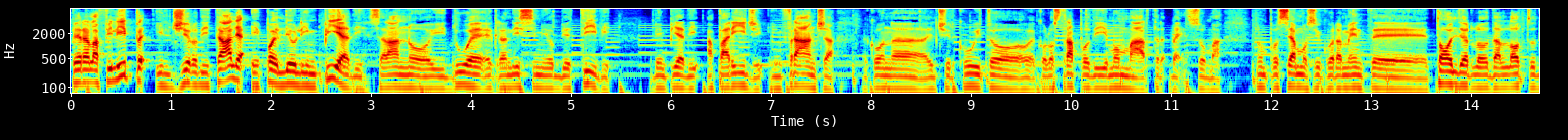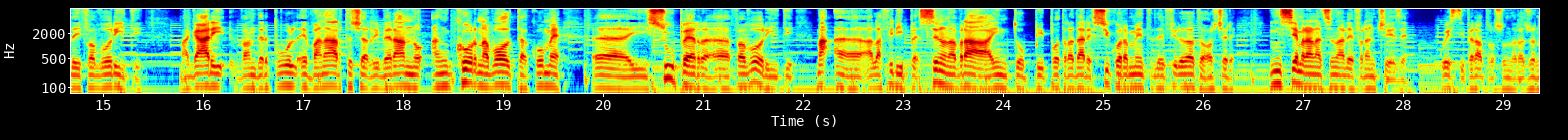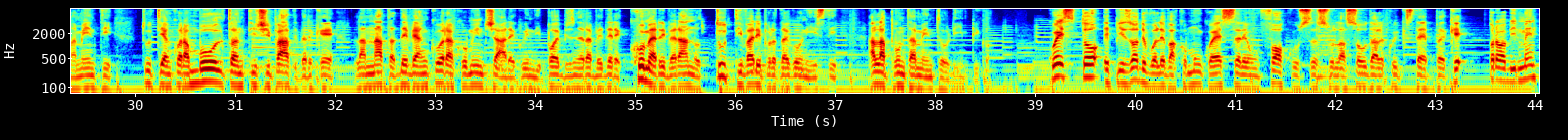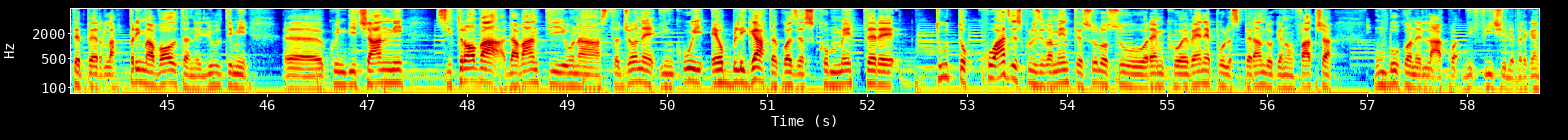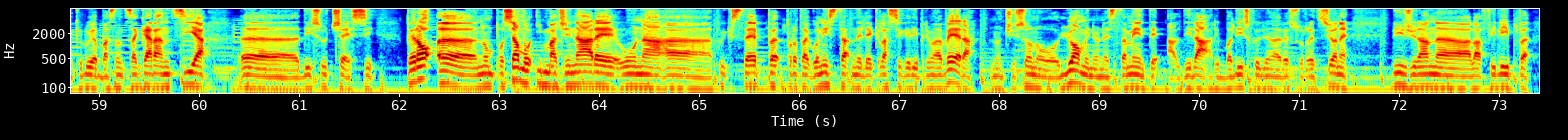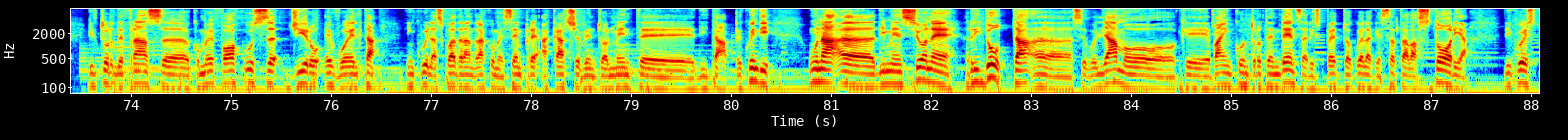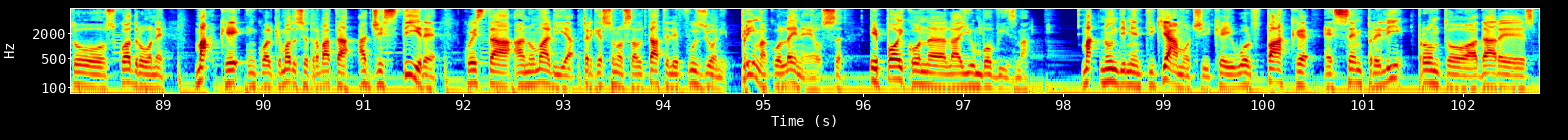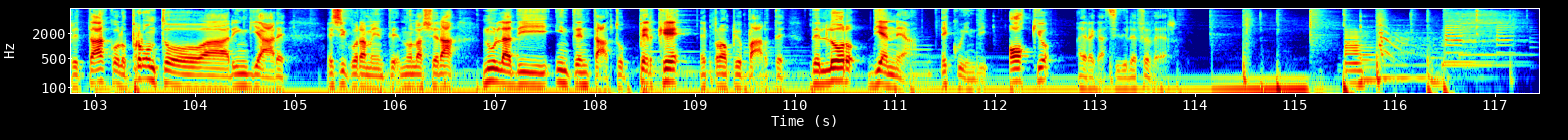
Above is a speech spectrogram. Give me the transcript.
Per la Filippo il Giro d'Italia e poi le Olimpiadi saranno i due grandissimi obiettivi. Olimpiadi a Parigi, in Francia, con uh, il circuito, con lo strappo di Montmartre, beh insomma non possiamo sicuramente toglierlo dal lotto dei favoriti. Magari Van Der Poel e Van Aert ci arriveranno ancora una volta come eh, i super eh, favoriti, ma eh, alla Filippo se non avrà intoppi potrà dare sicuramente del filo da torcere insieme alla nazionale francese. Questi peraltro sono ragionamenti tutti ancora molto anticipati perché l'annata deve ancora cominciare, quindi poi bisognerà vedere come arriveranno tutti i vari protagonisti all'appuntamento olimpico. Questo episodio voleva comunque essere un focus sulla Soudal Quick Step che probabilmente per la prima volta negli ultimi eh, 15 anni si trova davanti una stagione in cui è obbligata quasi a scommettere tutto quasi esclusivamente solo su Remco e Venepul sperando che non faccia un buco nell'acqua, difficile perché anche lui è abbastanza garanzia eh, di successi. Però eh, non possiamo immaginare una uh, quick step protagonista nelle classiche di primavera, non ci sono gli uomini onestamente, al di là, ribadisco, di una resurrezione di Julian Alaphilippe, il Tour de France uh, come focus, Giro e Vuelta in cui la squadra andrà come sempre a caccia eventualmente di tappe. Quindi una uh, dimensione ridotta, se vogliamo, che va in controtendenza rispetto a quella che è stata la storia di questo squadrone, ma che in qualche modo si è trovata a gestire questa anomalia perché sono saltate le fusioni prima con la Ineos e poi con la Jumbo Visma. Ma non dimentichiamoci che il Wolfpack è sempre lì, pronto a dare spettacolo, pronto a ringhiare e sicuramente non lascerà nulla di intentato perché è proprio parte del loro DNA. E quindi occhio ai ragazzi di Lefever.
